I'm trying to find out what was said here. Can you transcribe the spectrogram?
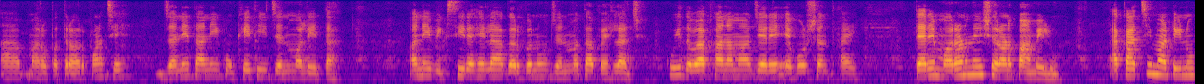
આ મારો પત્ર અર્પણ છે. જનેતાની કુંખેથી જન્મ લેતા અને વિકસી રહેલા ગર્ભનું જન્મતા પહેલાં જ કોઈ દવાખાનામાં જ્યારે એબોર્શન થાય, ત્યારે મરણને શરણ પામેલું. આ કાચી માટીનું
